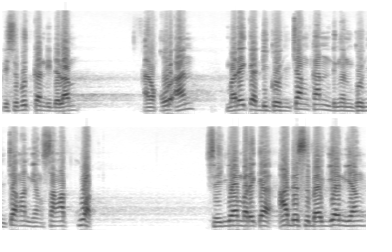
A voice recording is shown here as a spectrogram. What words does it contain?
disebutkan di dalam Al-Quran, mereka digoncangkan dengan goncangan yang sangat kuat. Sehingga mereka ada sebagian yang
